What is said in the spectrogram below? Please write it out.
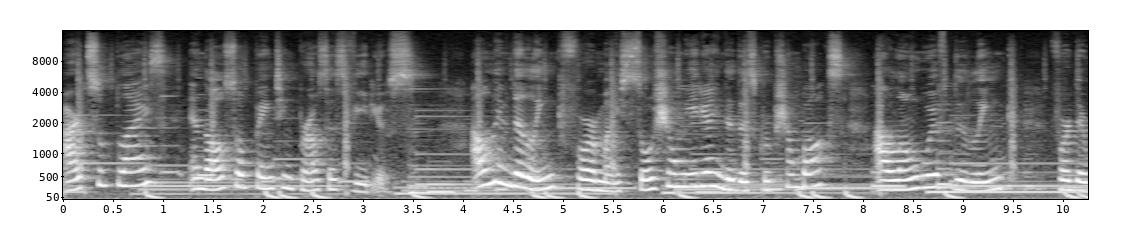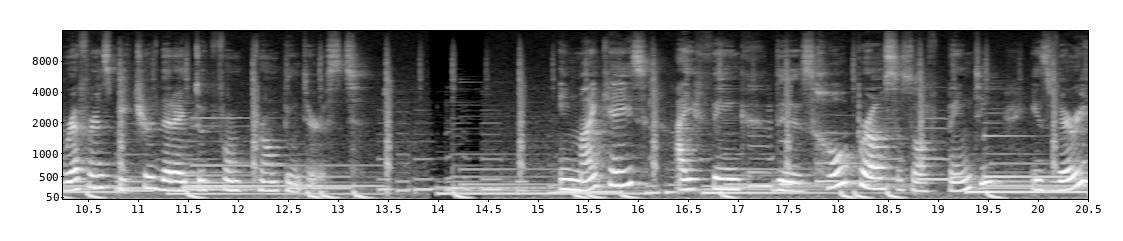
art supplies and also painting process videos. I'll leave the link for my social media in the description box along with the link for the reference picture that I took from, from Pinterest. In my case, I think this whole process of painting is very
